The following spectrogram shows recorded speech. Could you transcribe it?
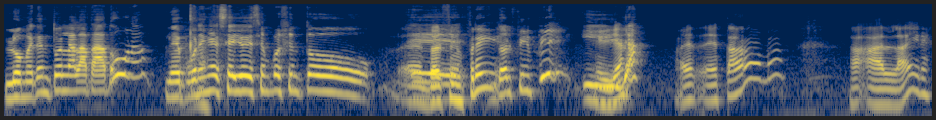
Lo meten todo en la lata de atuna, le ponen el sello de 100% Eh, Dolphin Free. Dolphin Free y, Y ya. Está al aire.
